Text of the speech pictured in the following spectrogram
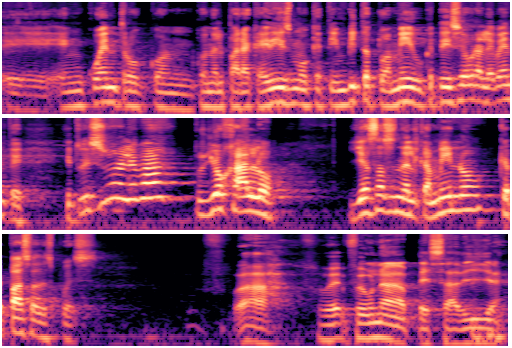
eh, encuentro con, con el paracaidismo que te invita tu amigo, que te dice, órale, vente, y tú dices, órale, va, pues yo jalo. Ya estás en el camino, ¿qué pasa después? Ah, fue, fue una pesadilla.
